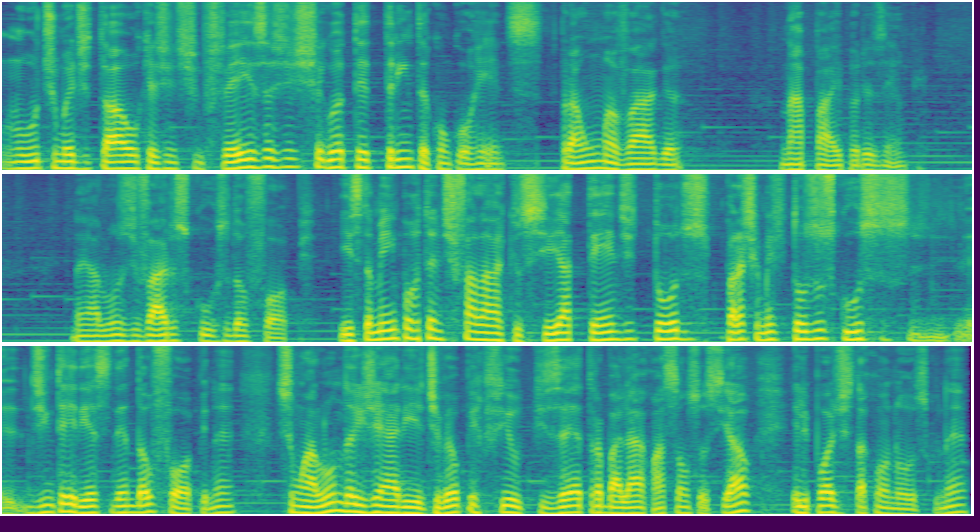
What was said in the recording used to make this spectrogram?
no, último edital que a gente fez, a gente chegou a ter 30 concorrentes para uma vaga na PAI, por exemplo. Né? Alunos de vários cursos da UFOP. Isso também é importante falar que o CIA atende todos, praticamente todos os cursos de interesse dentro da UFOP. Né? Se um aluno da engenharia tiver o perfil, quiser trabalhar com ação social, ele pode estar conosco. Né?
